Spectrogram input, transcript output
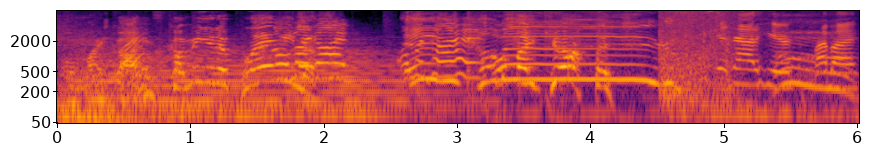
Oh my god, he's coming in a plane! Oh my god! Oh my god! Oh my god! Getting out of here. bye bye.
